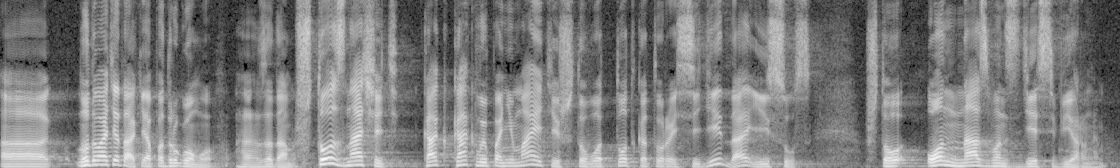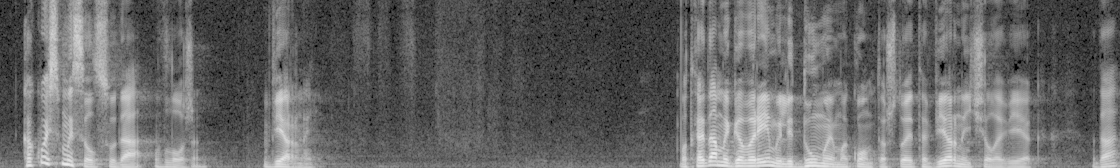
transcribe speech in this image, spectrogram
а, ну давайте так, я по-другому а, задам. Что значит, как, как вы понимаете, что вот тот, который сидит, да, Иисус, что Он назван здесь верным? Какой смысл сюда вложен? Верный. Вот когда мы говорим или думаем о ком-то, что это верный человек, да,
